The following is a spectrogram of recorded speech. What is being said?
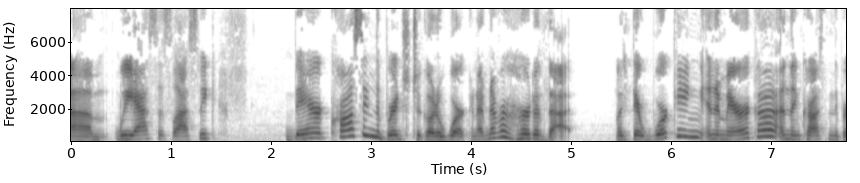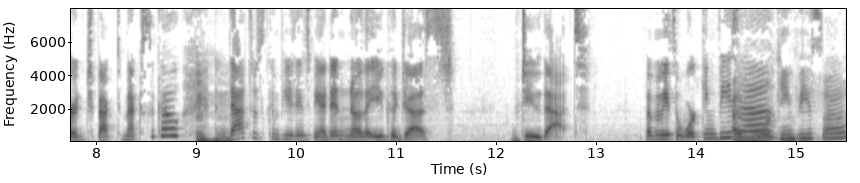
Um, we asked this last week. They're crossing the bridge to go to work, and I've never heard of that. Like they're working in America and then crossing the bridge back to Mexico. Mm-hmm. That's what's confusing to me. I didn't know that you could just do that. But maybe it's a working visa. A working visa?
